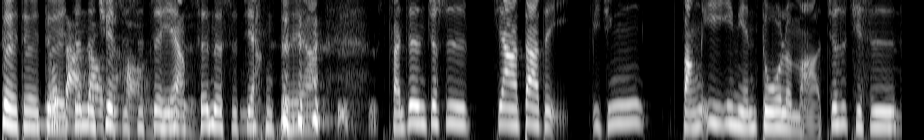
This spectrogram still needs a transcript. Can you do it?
对对对，真的确实是这样，真的，是这样，对啊。反正就是加拿大的已经防疫一年多了嘛，就是其实。嗯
